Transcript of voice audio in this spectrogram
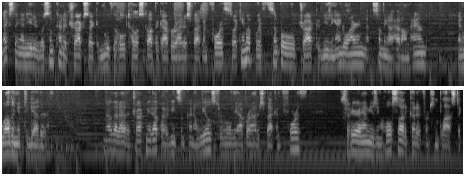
The next thing I needed was some kind of track so I could move the whole telescopic apparatus back and forth, so I came up with simple track of using angle iron, that's something I had on hand, and welding it together. Now that I had a track made up, I would need some kind of wheels to roll the apparatus back and forth, so here I am using a hole saw to cut it from some plastic.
